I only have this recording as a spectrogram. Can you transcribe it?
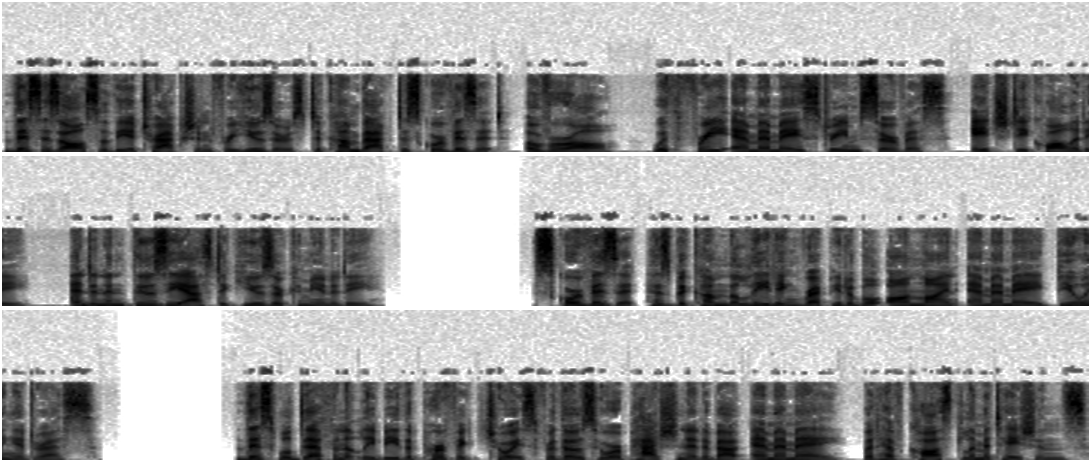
This is also the attraction for users to come back to ScoreVisit overall, with free MMA stream service, HD quality, and an enthusiastic user community. ScoreVisit has become the leading reputable online MMA viewing address. This will definitely be the perfect choice for those who are passionate about MMA but have cost limitations.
